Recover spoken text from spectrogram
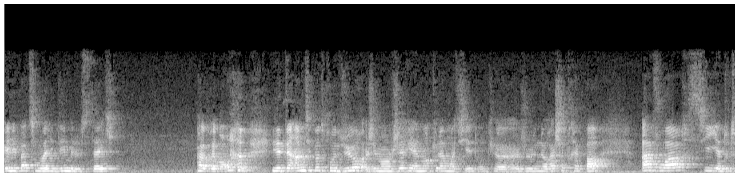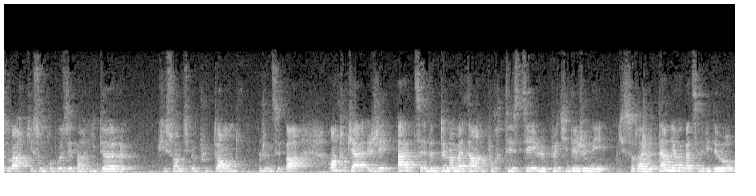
et les pâtes sont validées mais le steak pas vraiment. Il était un petit peu trop dur, j'ai mangé réellement que la moitié donc euh, je ne rachèterai pas. À voir s'il y a d'autres marques qui sont proposées par Lidl qui sont un petit peu plus tendres, je ne sais pas. En tout cas, j'ai hâte d'être demain matin pour tester le petit déjeuner qui sera le dernier repas de cette vidéo.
